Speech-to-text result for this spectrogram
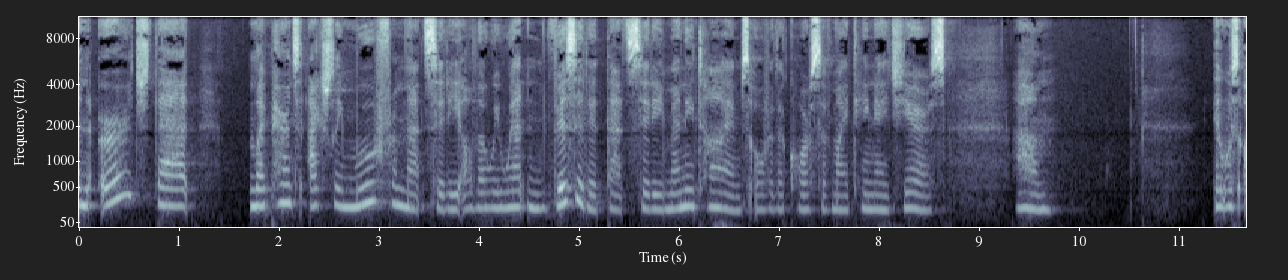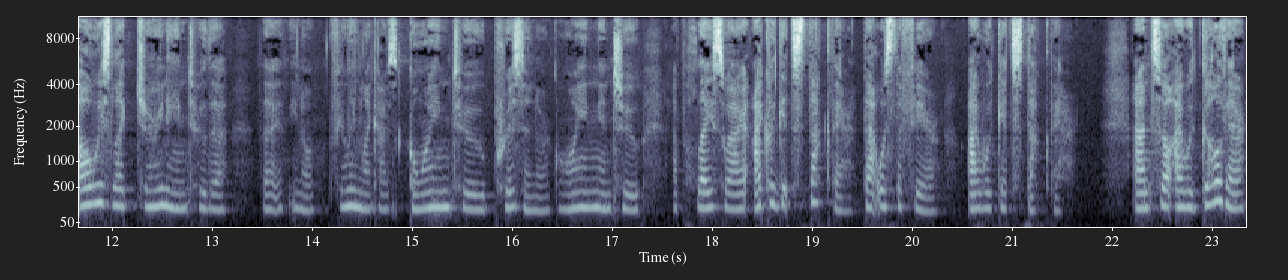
an urge that my parents actually moved from that city, although we went and visited that city many times over the course of my teenage years. Um, it was always like journeying to the the, you know, feeling like I was going to prison or going into a place where I, I could get stuck there. That was the fear. I would get stuck there. And so I would go there,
